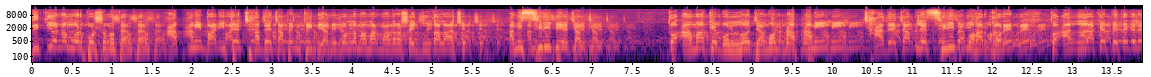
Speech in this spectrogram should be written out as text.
দ্বিতীয় নম্বর প্রশ্নটা। আপনি বাড়িতে ছাদে চাপেন কি দিয়ে? আমি বললাম আমার মাদ্রাসায় দুতলা আছে। আমি সিঁড়ি দিয়ে চাপি। তো আমাকে বলল যেমন আপনি ছাদে চাপলে সিঁড়ি ব্যবহার করেন তো আল্লাহকে পেতে গেলে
